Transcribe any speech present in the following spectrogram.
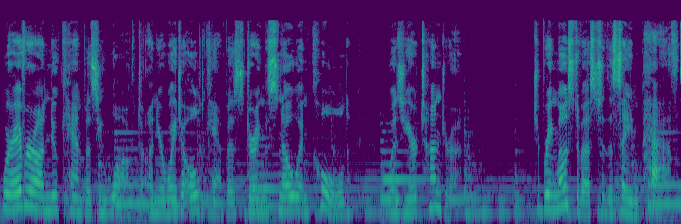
Wherever on new campus you walked on your way to old campus during the snow and cold was your tundra. To bring most of us to the same path,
